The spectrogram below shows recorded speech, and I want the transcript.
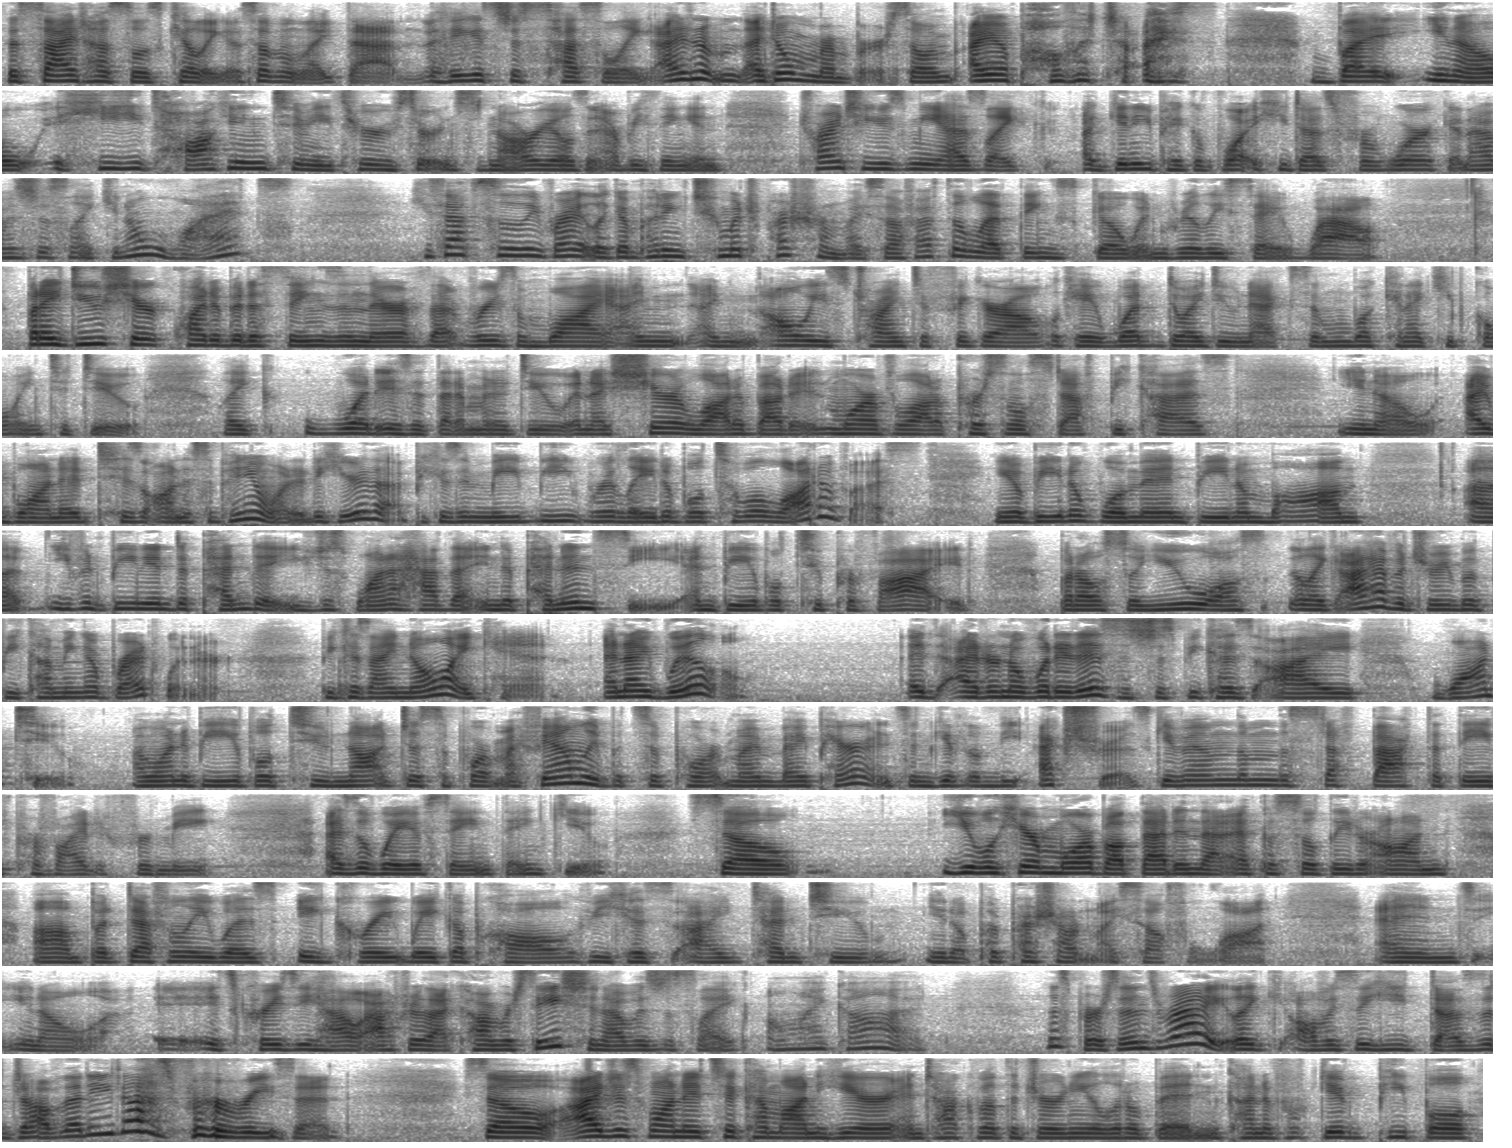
the side hustle is killing us something like that. I think it's just hustling. I don't i don't remember so I'm, i apologize. But you know he talking to me through certain scenarios and everything and trying to use me as like a guinea pig of what he does for work and i was just like you know what? He's absolutely right. Like i'm putting too much pressure on myself. I have to let things go and really say wow but I do share quite a bit of things in there. That reason why I'm I'm always trying to figure out, okay, what do I do next, and what can I keep going to do? Like, what is it that I'm going to do? And I share a lot about it, more of a lot of personal stuff because, you know, I wanted his honest opinion. I wanted to hear that because it may be relatable to a lot of us. You know, being a woman, being a mom uh, even being independent you just want to have that independency and be able to provide. But also you also like i have a dream of becoming a breadwinner because i know i can and i will. I, I don't know what it is it's just because i want to. I want to be able to not just support my family but support my, my parents and give them the extras giving them the stuff back that they've provided for me as a way of saying thank you. So you will hear more about that in that episode later on. Um, but definitely was a great wake up call because I tend to, you know, put pressure on myself a lot. And, you know, it's crazy how after that conversation, I was just like, oh my God, this person's right. Like, obviously, he does the job that he does for a reason. So I just wanted to come on here and talk about the journey a little bit and kind of give people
